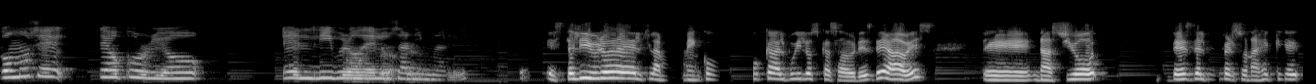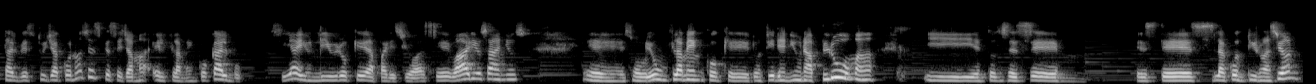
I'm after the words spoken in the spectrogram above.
¿Cómo se te ocurrió el libro de los animales? Este libro del flamenco calvo y los cazadores de aves eh, nació desde el personaje que tal vez tú ya conoces, que se llama El flamenco calvo. ¿sí? Hay un libro que apareció hace varios años eh, sobre un flamenco que no tiene ni una pluma y entonces eh, este es la continuación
